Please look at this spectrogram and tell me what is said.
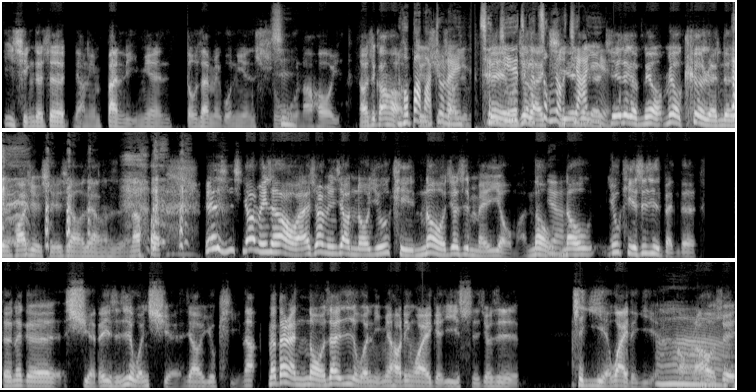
疫情的这两年半里面都在美国念书，然后然后就刚好，然后爸爸就来承接这个重要的家业，接这个没有没有客人的滑雪学校这样子，然后。因为学校名字很好玩，学校名叫 No Yuki，No 就是没有嘛，No. No Yuki 是日本的的那个雪的意思，日文雪叫 Yuki。那那当然 No 在日文里面还有另外一个意思，就是是野外的野、uh. 哦。然后所以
